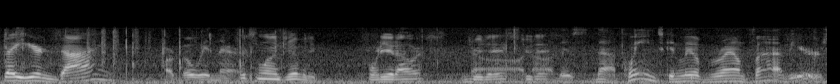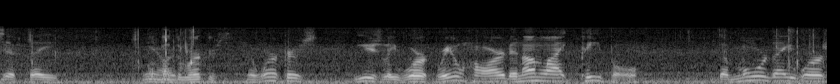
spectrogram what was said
stay here and die or go in there. What's the longevity? 48 hours? Three No, days? Two no, days? This, now queens can live around five years if they, you What know, about the workers? the workers usually work real hard, and unlike people, the more they work,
